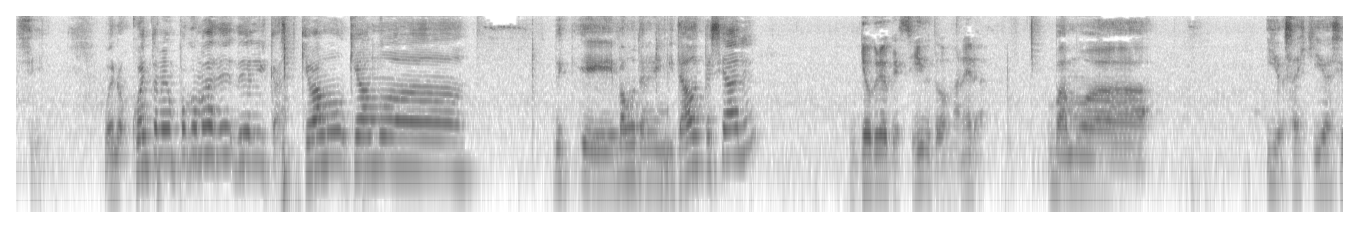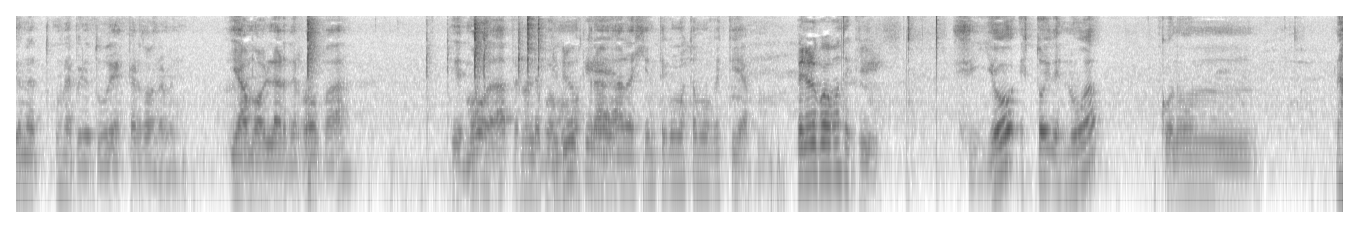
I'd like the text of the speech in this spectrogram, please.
Sí. Bueno, cuéntame un poco más de- del cast. ¿Qué vamos, qué vamos a. de- eh, vamos a tener invitados especiales. Yo creo que sí, de todas maneras. Vamos a. Y sabes que iba a ser una, una pelotudez, perdóname. Íbamos a hablar de ropa, de moda, pero no le podemos mostrar que- a la gente cómo estamos vestidas. Pero lo podemos describir. Si yo estoy desnuda con un.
